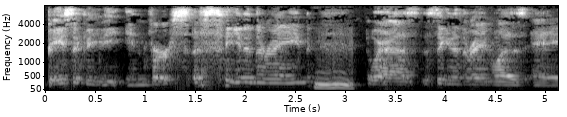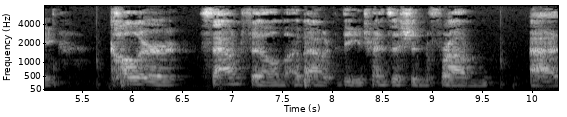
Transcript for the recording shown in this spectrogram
basically the inverse of Singing in the Rain. Whereas Singing in the Rain was a color sound film about the transition from uh,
